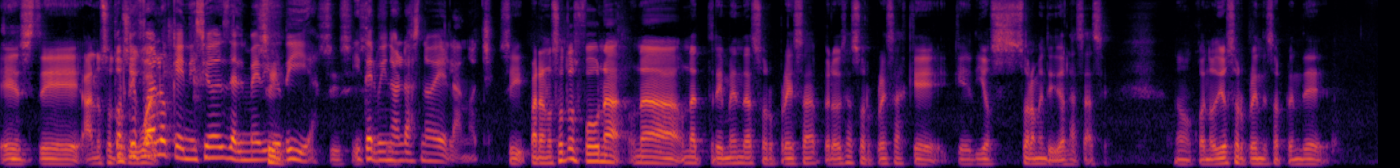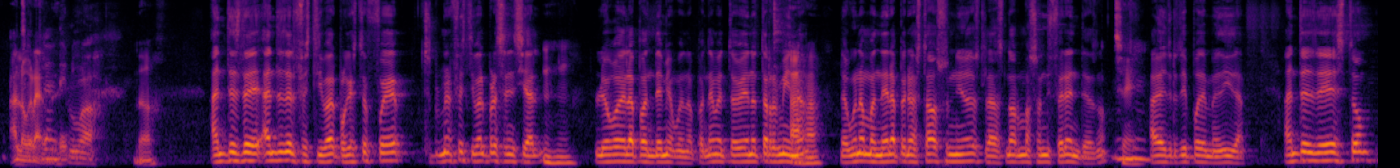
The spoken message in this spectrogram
Este, a nosotros Porque igual. fue lo que inició desde el mediodía sí, sí, y terminó a las 9 de la noche. Sí, para nosotros fue una, una, una tremenda sorpresa, pero esas sorpresas que, que Dios, solamente Dios las hace. No, cuando Dios sorprende, sorprende a lo grande. Wow. No. Antes, de, antes del festival, porque este fue su primer festival presencial, uh -huh. luego de la pandemia, bueno, la pandemia todavía no termina, Ajá. de alguna manera, pero en Estados Unidos las normas son diferentes, ¿no? Sí. Hay otro tipo de medida. Antes de esto,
